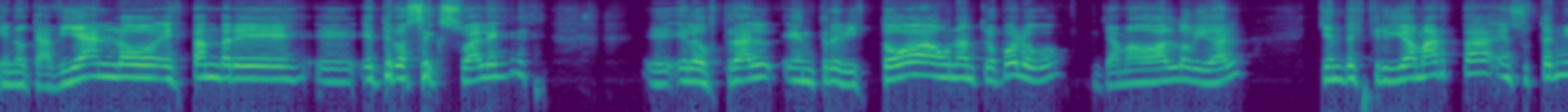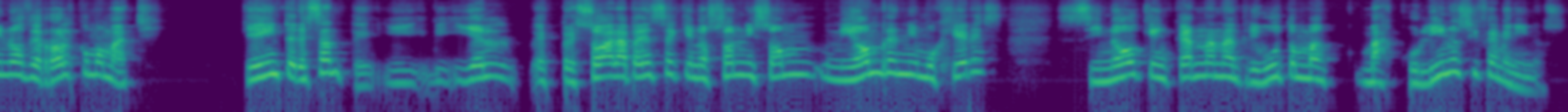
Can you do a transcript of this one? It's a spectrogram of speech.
no cabía en los estándares eh, heterosexuales, eh, el Austral entrevistó a un antropólogo llamado Aldo Vidal, quien describió a Marta en sus términos de rol como machi. Que es interesante. Y, él expresó a la prensa que no son ni, son ni hombres ni mujeres, sino que encarnan atributos masculinos y femeninos.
